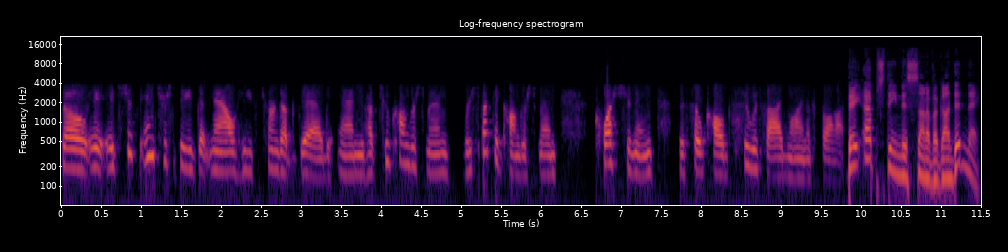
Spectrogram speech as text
So it, it's just interesting that now he's turned up dead, and you have two congressmen, respected congressmen, questioning the so-called suicide line of thought. They Epstein this son of a gun, didn't they?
